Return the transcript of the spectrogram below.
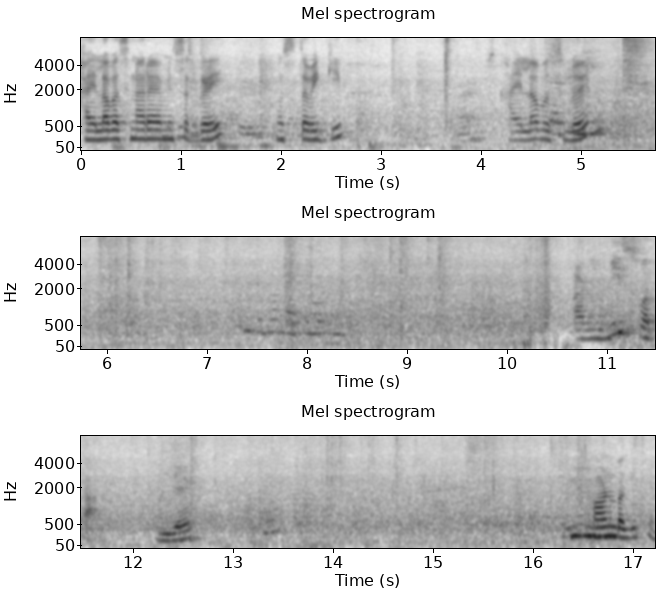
खायला बसणार आहे आम्ही सगळे मस्तपैकी. खायला बसलोय. आणि मी स्वतः. म्हणजे? कोण बघितलं?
